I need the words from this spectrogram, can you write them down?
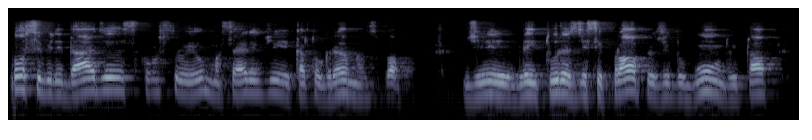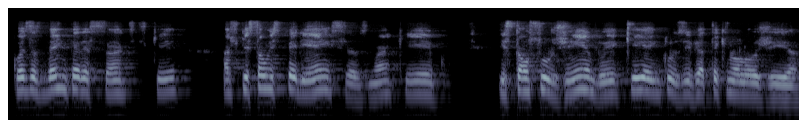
possibilidades, construiu uma série de cartogramas, bom, de leituras de si próprios e do mundo e tal, coisas bem interessantes que acho que são experiências né, que estão surgindo e que, inclusive, a tecnologia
